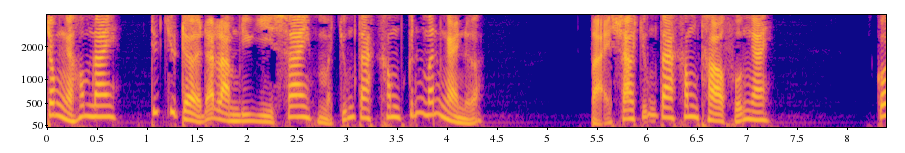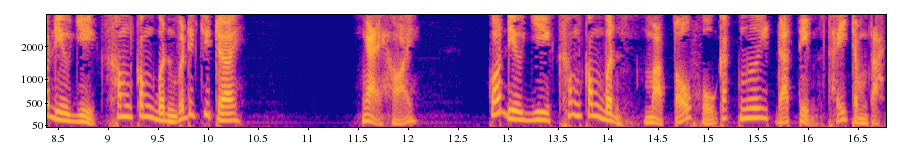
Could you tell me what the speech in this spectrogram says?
trong ngày hôm nay, Đức Chúa Trời đã làm điều gì sai mà chúng ta không kính mến Ngài nữa? Tại sao chúng ta không thờ phượng Ngài? Có điều gì không công bình với Đức Chúa Trời? Ngài hỏi, có điều gì không công bình mà tổ phụ các ngươi đã tìm thấy trong ta?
